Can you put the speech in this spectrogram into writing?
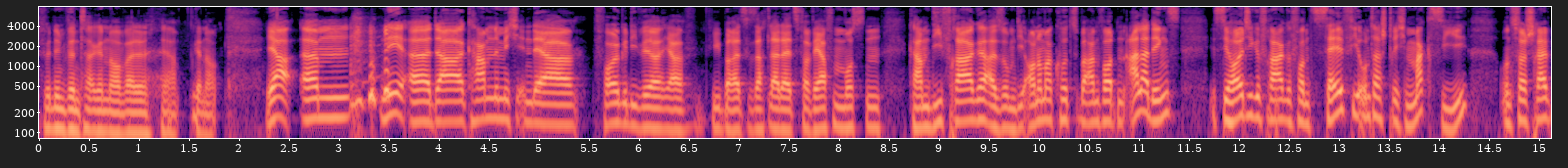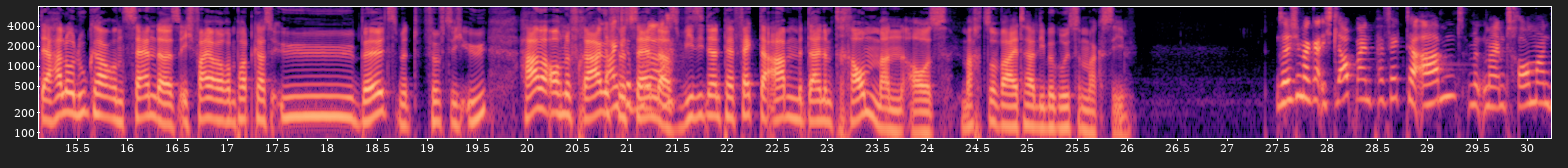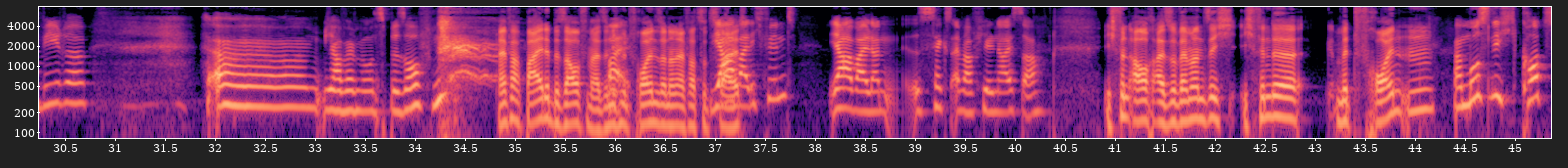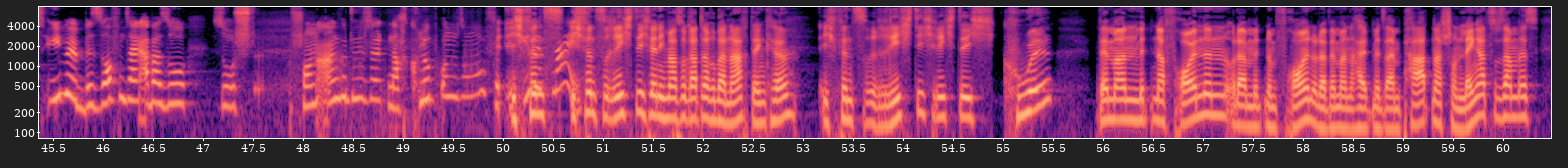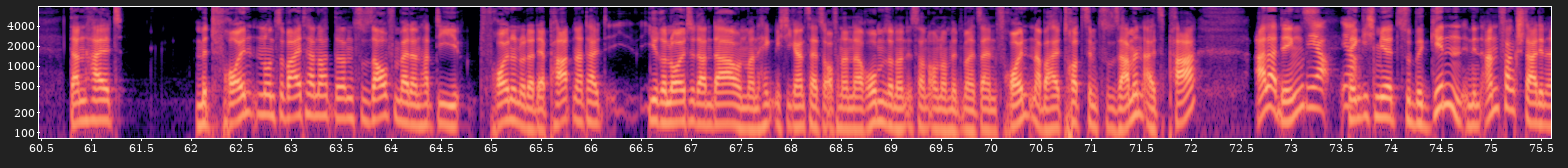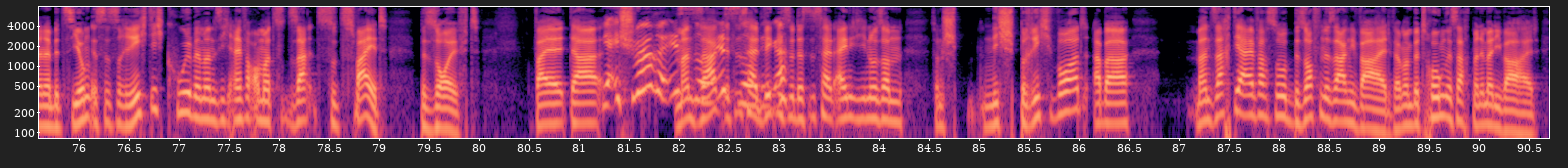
für den Winter, genau, weil, ja, genau. Ja, ähm, nee, äh, da kam nämlich in der Folge, die wir, ja, wie bereits gesagt, leider jetzt verwerfen mussten, kam die Frage, also um die auch nochmal kurz zu beantworten. Allerdings ist die heutige Frage von Selfie-Maxi und zwar schreibt er, Hallo Luca und Sanders, ich feiere euren Podcast übelst mit 50 Ü, habe auch eine Frage Danke, für Sanders. Bruder. Wie sieht ein perfekter Abend mit deinem Traummann aus? Macht so weiter, liebe Grüße Maxi. Soll ich mal, gar- ich glaube, mein perfekter Abend mit meinem Traummann wäre, ähm, ja, wenn wir uns besaufen. Einfach beide besaufen, also nicht Weil- mit Freunden, sondern einfach zu zweit. ja, weil ich finde, ja, weil dann ist Sex einfach viel nicer. Ich finde auch, also wenn man sich, ich finde, mit Freunden, Man muss nicht kotzübel besoffen sein, aber so, so sch schon angedüselt nach Club und so. Find ich übelst find's, nice. ich find's richtig, wenn ich mal so gerade darüber nachdenke, ich find's richtig, richtig cool, wenn man mit einer Freundin oder mit einem Freund oder wenn man halt mit seinem Partner schon länger zusammen ist, dann halt mit Freunden und so weiter noch dann zu saufen, weil dann hat die Freundin oder der Partner hat halt ihre Leute dann da und man hängt nicht die ganze Zeit so aufeinander rum, sondern ist dann auch noch mit seinen Freunden, aber halt trotzdem zusammen als Paar. Allerdings Ja, ja. denke ich mir, zu Beginn, in den Anfangsstadien einer Beziehung, ist es richtig cool, wenn man sich einfach auch mal zu, zu zweit besäuft. Weil da, Ja, ich schwöre, ist man so. sagt, ist es ist so, halt Digga. wirklich so, das ist halt eigentlich nur so ein, so ein, nicht Sprichwort, aber man sagt ja einfach so, Besoffene sagen die Wahrheit. Wenn man betrunken ist, sagt man immer die Wahrheit.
